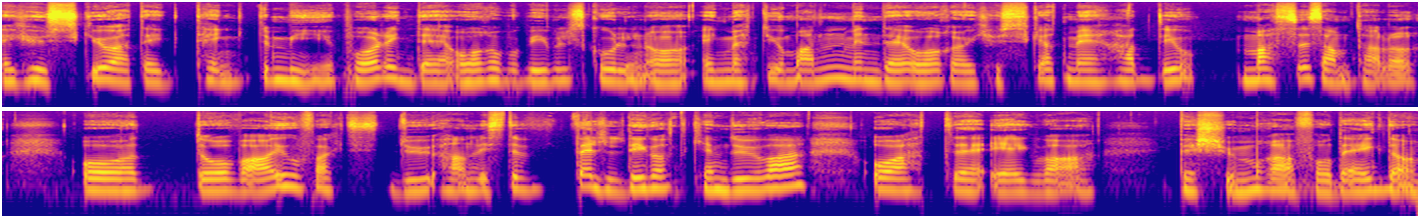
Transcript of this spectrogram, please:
Jeg husker jo at jeg tenkte mye på deg det året på bibelskolen, og jeg møtte jo mannen min det året, og jeg husker at vi hadde jo masse samtaler, og da var jo faktisk du Han visste veldig godt hvem du var, og at eh, jeg var bekymra for deg, da.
